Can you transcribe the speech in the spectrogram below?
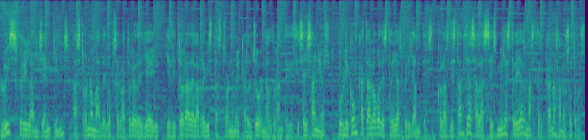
Louise Freeland Jenkins, astrónoma del Observatorio de Yale y editora de la revista Astronomical Journal durante 16 años, publicó un catálogo de estrellas brillantes, con las distancias a las 6.000 estrellas más cercanas a nosotros,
